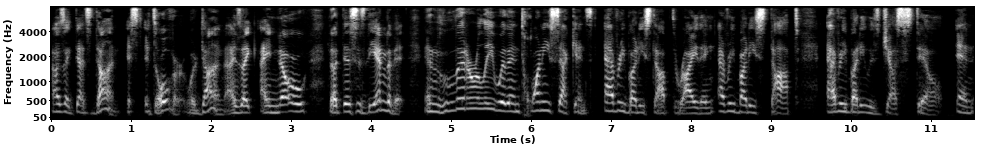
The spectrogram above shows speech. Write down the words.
I was like, that's done. It's, it's over. We're done. I was like, I know that this is the end of it. And literally within 20 seconds, everybody stopped writhing. Everybody stopped. Everybody was just still and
